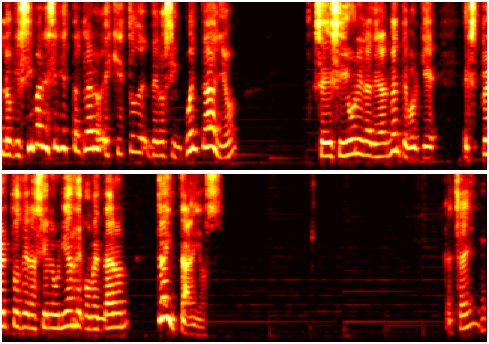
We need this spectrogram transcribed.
lo que sí parece que está claro es que esto de, los 50 años se decidió unilateralmente porque expertos de Naciones Unidas recomendaron 30 años. ¿Cachai?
